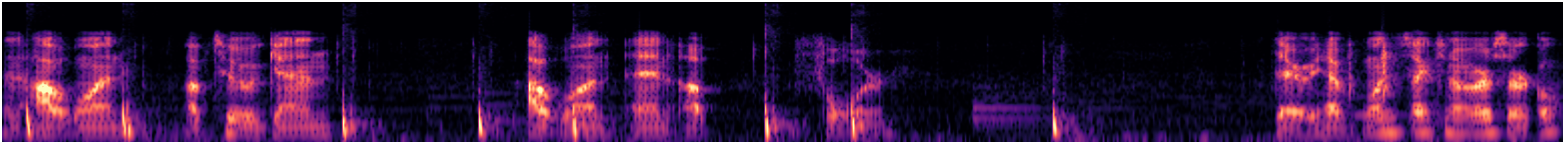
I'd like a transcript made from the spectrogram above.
then out one, up two again, out one, and up four. There, we have one section of our circle.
